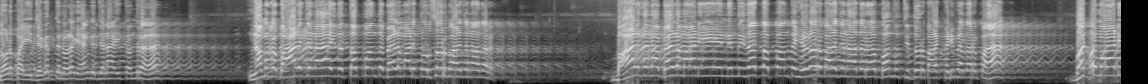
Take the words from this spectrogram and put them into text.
ನೋಡಪ್ಪ, ಈ ಜಗತ್ತಿನೊಳಗೆ ಹೆಂಗ ಜನ ಐತಂದ್ರ ನಮಗ ಬಾಳ ಜನ ಇದು ತಪ್ಪು ಅಂತ ಬೆಳ್ಳ ಮಾಡಿ ತೋರ್ಸೋರು ಬಾಳ ಜನ ಅದಾರ. ಬಾಳ ಜನ ಬೆಳ್ಳ ಮಾಡಿ ನಿಂದ ಇದ ತಪ್ಪ ಅಂತ ಹೇಳೋರು ಬಾಳ ಜನ ಅದಾರ, ಬಂದು ತಿದ್ದೋರು ಬಾಳ ಕಡಿಮೆ ಅದಾರಪ್ಪ. ಬಟ್ ಮಾಡಿ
